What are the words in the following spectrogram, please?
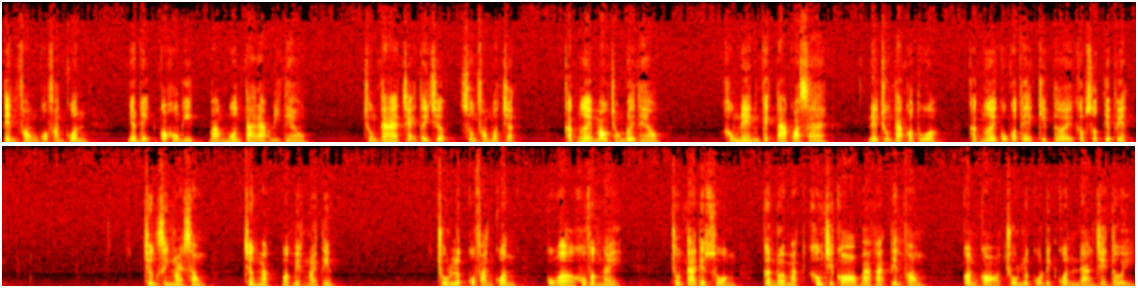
Tiên phong của phản quân Nhất định có không ít bằng môn tài đạo đi theo. Chúng ta chạy tới trước, xung phong một trận. Các người mau chóng đuổi theo. Không nên cách ta quá xa. Nếu chúng ta có thua, Các người cũng có thể kịp thời gấp rút tiếp viện. Trường sinh nói xong, Trương Mạc mở miệng nói tiếp. Chủ lực của phản quân Cũng ở khu vực này. Chúng ta tiếp xuống, Cần đối mặt không chỉ có 3 vạn tiên phong, Còn có chủ lực của địch quân đang chạy tới.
